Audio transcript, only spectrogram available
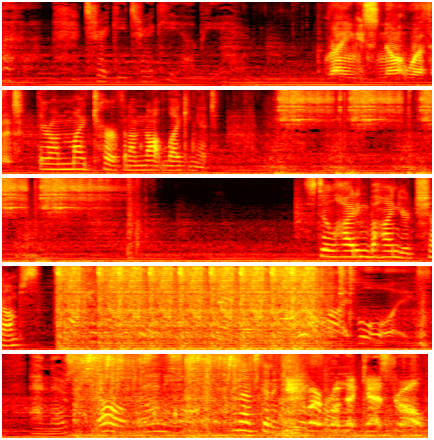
tricky, tricky up here. Rayne, it's not worth it. They're on my turf, and I'm not liking it. Still hiding behind your chumps? What can I say? They're very loyal, my boys. And there's so many of them. That's gonna Keep her from the Kestrel!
